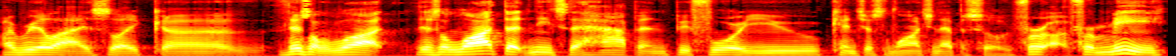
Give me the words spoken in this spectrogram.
I realized like uh, there's a lot there's a lot that needs to happen before you can just launch an episode. For for me,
